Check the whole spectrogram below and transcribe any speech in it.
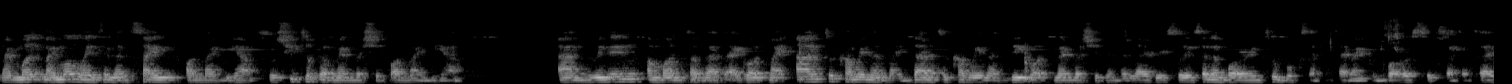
my mom, my mom went in and signed on my behalf. So she took a membership on my behalf. And within a month of that, I got my aunt to come in and my dad to come in, and they got membership in the library. So instead of borrowing two books at a time, I could borrow six at a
